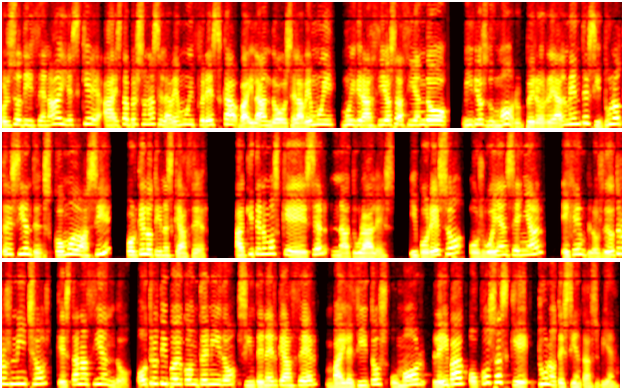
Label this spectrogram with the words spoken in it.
Por eso dicen, ay, es que a esta persona se la ve muy fresca bailando, o se la ve muy, muy graciosa haciendo vídeos de humor, pero realmente si tú no te sientes cómodo así, ¿por qué lo tienes que hacer? Aquí tenemos que ser naturales y por eso os voy a enseñar ejemplos de otros nichos que están haciendo otro tipo de contenido sin tener que hacer bailecitos, humor, playback o cosas que tú no te sientas bien.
